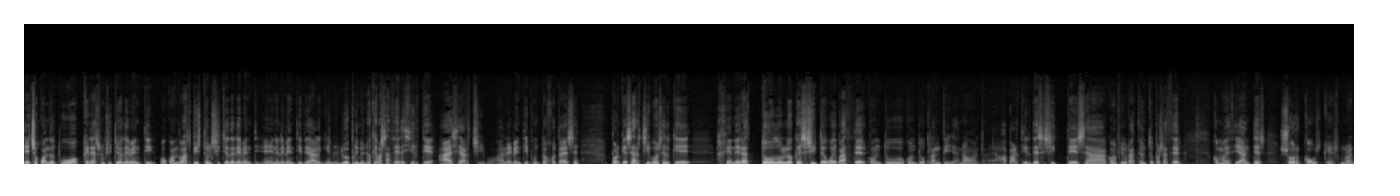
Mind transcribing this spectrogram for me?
de hecho, cuando tú creas un sitio de Eventi o cuando has visto el sitio del Eventi, en el Eventi de alguien, lo primero que vas a hacer es irte a ese archivo, al eventi.js, porque ese archivo es el que genera todo lo que ese sitio web va a hacer con tu, con tu plantilla. ¿no? a partir de, ese, de esa configuración, tú puedes hacer, como decía antes, shortcodes, que no es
